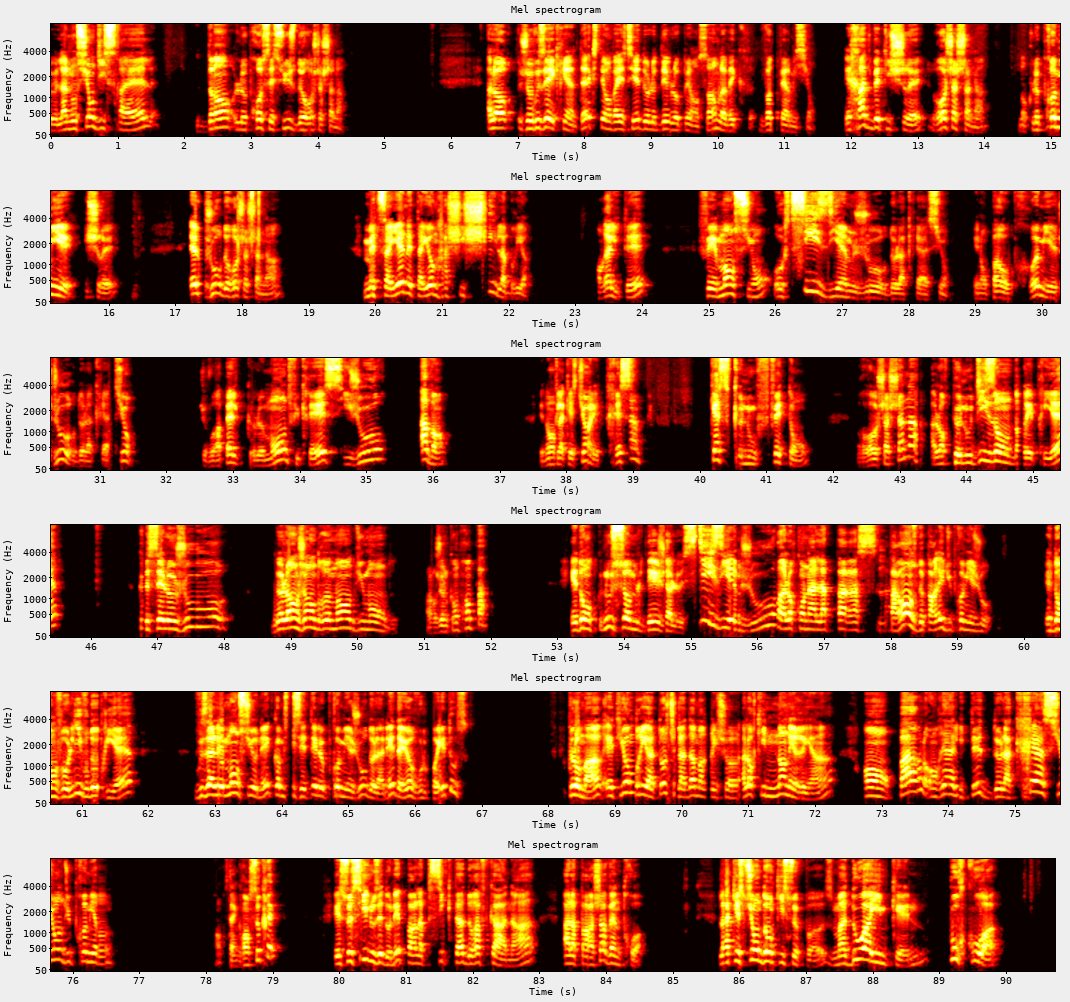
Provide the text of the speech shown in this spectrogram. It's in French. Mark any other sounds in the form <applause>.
euh, la notion d'Israël dans le processus de Rosh Hashanah. Alors, je vous ai écrit un texte et on va essayer de le développer ensemble avec votre permission. Echad Betishre, Rosh Hashanah, donc le premier Tishrei, est le jour de Rosh Hashanah. Metzayen et Ayom Hashishi Labria. En réalité, fait mention au sixième jour de la création et non pas au premier jour de la création. Je vous rappelle que le monde fut créé six jours avant. Et donc la question, est très simple. Qu'est-ce que nous fêtons Rosh Hashanah, alors que nous disons dans les prières que c'est le jour de l'engendrement du monde. Alors je ne comprends pas. Et donc nous sommes déjà le sixième jour alors qu'on a l'apparence de parler du premier jour. Et dans vos livres de prière, vous allez mentionner comme si c'était le premier jour de l'année, d'ailleurs vous le croyez tous. Klomar et Yom la Dame alors qu'il n'en est rien, on parle en réalité de la création du premier homme. C'est un grand secret. Et ceci nous est donné par la psychta de Rav à la paracha 23. La question donc qui se pose, Madoua imken, pourquoi,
